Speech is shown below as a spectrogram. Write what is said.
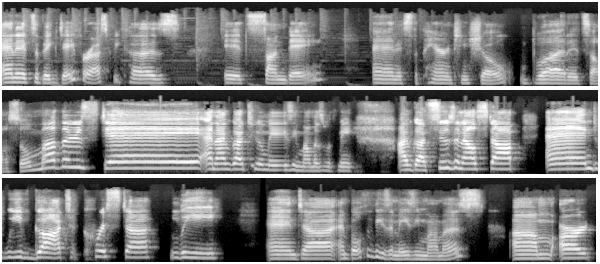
And it's a big day for us because it's Sunday and it's the parenting show, but it's also Mother's Day. And I've got two amazing mamas with me. I've got Susan Elstob and we've got Krysta Lee. And uh, and both of these amazing mamas um, are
